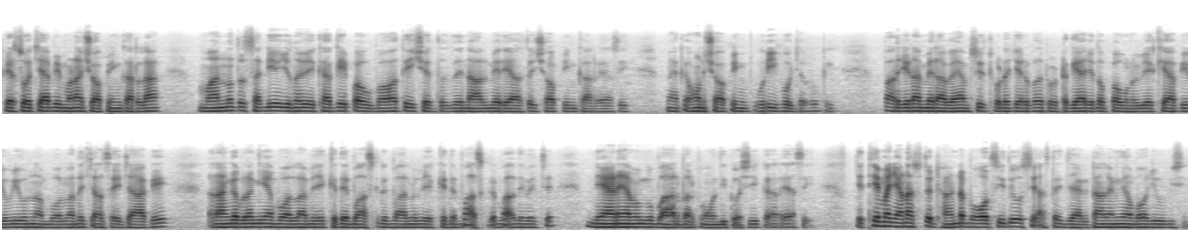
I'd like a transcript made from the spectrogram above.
ਫਿਰ ਸੋਚਿਆ ਵੀ ਮਣਾ ਸ਼ੋਪਿੰਗ ਕਰ ਲਾ। ਮਨ ਨੂੰ ਤਸੱਲੀ ਹੋਈ ਜਦੋਂ ਵੇਖਿਆ ਕਿ ਭਾਊ ਬਹੁਤ ਹੀ ਸ਼ਿੱਦਤ ਦੇ ਨਾਲ ਮੇਰੇ ਵਾਸਤੇ ਸ਼ੋਪਿੰਗ ਕਰ ਰਿਹਾ ਸੀ। ਮੈਂ ਕਿਹਾ ਹੁਣ ਸ਼ੋਪਿੰਗ ਪੂਰੀ ਹੋ ਜਾਊਗੀ। ਪਰ ਜਿਹੜਾ ਮੇਰਾ ਵਹਿਮ ਸੀ ਥੋੜ੍ਹੇ ਚਿਰ ਬਾਅਦ ਟੁੱਟ ਗਿਆ ਜਦੋਂ ਭਾਊ ਨੂੰ ਵੇਖਿਆ ਵੀ ਉਹ ਵੀ ਉਹਨਾਂ ਬੋਲਾਂ ਦੇ ਝਾਂਸੇ ਜਾ ਕੇ ਰੰਗ ਬਰੰਗੀਆਂ ਬੋਲਾਂ ਵੇਖ ਕੇ ਤੇ ਬਾਸਕਟਬਾਲ ਨੂੰ ਵੇਖ ਕੇ ਤੇ ਬਾਸਕਟਬਾਲ ਦੇ ਵਿੱਚ ਨਿਆਣਿਆਂ ਵਾਂਗੂ ਬਾਰ-ਬਾਰ ਪਾਉਣ ਦੀ ਕੋਸ਼ਿਸ਼ ਕਰ ਰਿਹਾ ਸੀ। ਜਿੱਥੇ ਮੈਂ ਜਾਣਾ ਸੀ ਤੇ ਠੰਡ ਬਹੁਤ ਸੀ ਤੇ ਉਸ ਵਾਸਤੇ ਜੈਕਟਾਂ ਲੈਣੀਆਂ ਬਹੁਤ ਜ਼ਰੂਰੀ ਸੀ।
